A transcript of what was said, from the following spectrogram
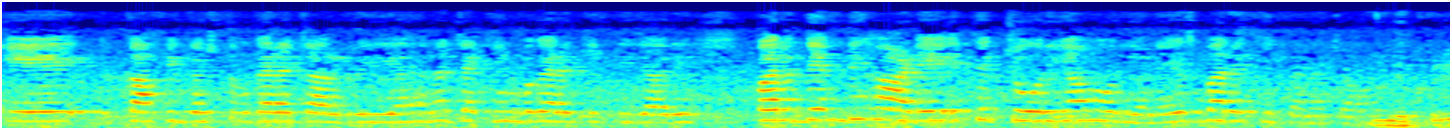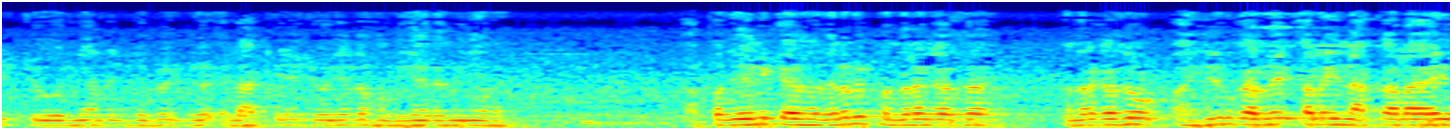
ਕਿ ਕਾਫੀ ਗਸ਼ਤ ਵਗੈਰਾ ਚੱਲ ਰਹੀ ਹੈ ਹੈ ਨਾ ਚੈਕਿੰਗ ਵਗੈਰਾ ਕੀਤੀ ਜਾ ਰਹੀ। ਪਰ ਦਿਨ ਦਿਹਾੜੇ ਇੱਥੇ ਚੋਰੀਆਂ ਹੋ ਰਹੀਆਂ ਨੇ ਇਸ ਬਾਰੇ ਕੀ ਕਹਿਣਾ ਚਾਹੋਗੇ? ਦੇਖੋ ਜੀ ਚੋਰੀਆਂ ਤੇ ਜਦੋਂ ਜੋ ਇਲਾਕੇ 'ਚ ਚੋਰੀਆਂ ਤਾਂ ਹੁੰਦੀਆਂ ਰਹਿੰਦੀਆਂ ਨੇ। ਆਪਾਂ ਤਾਂ ਇਹ ਨਹੀਂ ਕਹਿ ਸਕਦੇ ਨਾ ਵੀ 15 ਅਗਸਤ 15 ਅਗਸਤ ਨੂੰ ਅਸੀਂ ਕਰਨੇ ਕੱਲ ਹੀ ਨਾਕਾ ਲਾਇਆ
